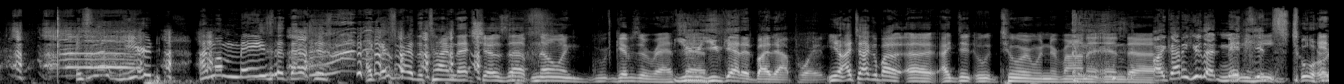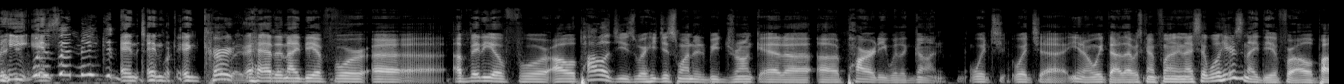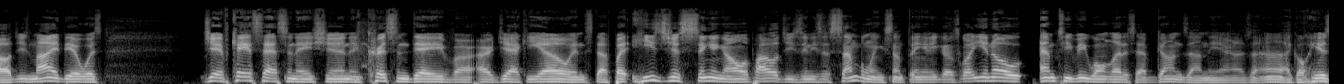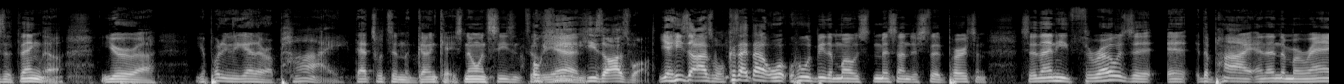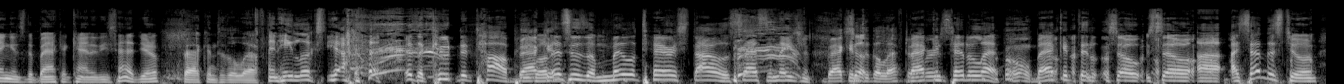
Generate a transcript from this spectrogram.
Isn't that weird? I'm amazed that that just. I guess by the time that shows up, no one gives a rat's You ass. you get it by that point. You know, I talk about. Uh, I did tour with Nirvana, and uh, I got to hear that naked he- story. and he- what and- is that naked and story? and and Kurt had an idea for uh, a video for all apologies where he just wanted to be drunk at a, a party with a gun, which which uh, you know we thought that was kind of funny. And I said, well, here's an idea for all apologies. My idea was. JFK assassination and Chris and Dave are, are Jackie O and stuff, but he's just singing all apologies and he's assembling something and he goes, "Well, you know, MTV won't let us have guns on the air." And I was like, uh, "I go, here's the thing though, you're uh, you're putting together a pie. That's what's in the gun case. No one sees it till oh, the he, end." he's Oswald. Yeah, he's Oswald. Because I thought wh- who would be the most misunderstood person. So then he throws it, uh, the pie, and then the meringue is the back of Kennedy's head. You know, Back into the left. and he looks, yeah, it's a coup Back people. in- this is a military style assassination. Back into the left. Back into the left. Oh, back into so so. Uh, I said this to him,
